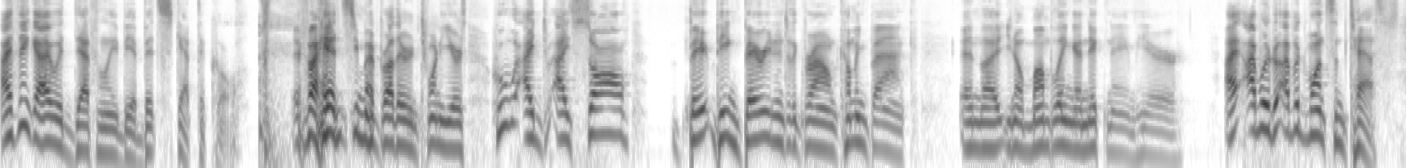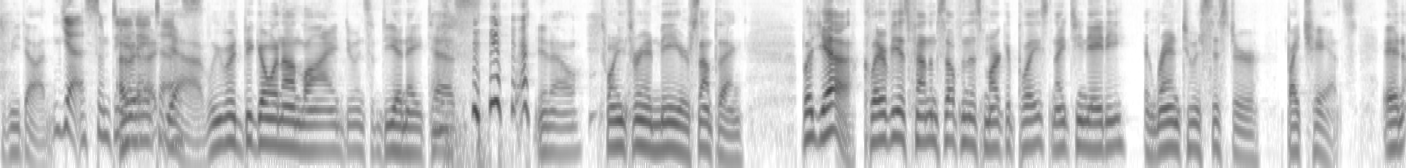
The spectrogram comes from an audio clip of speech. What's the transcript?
I think I would definitely be a bit skeptical if I hadn't seen my brother in 20 years, who I, I saw ba- being buried into the ground, coming back, and uh, you know mumbling a nickname here. I, I would I would want some tests to be done. Yeah, some I DNA uh, tests. Yeah, we would be going online doing some DNA tests, you know, 23andMe or something. But yeah, Clairvius found himself in this marketplace, 1980, and ran to his sister by chance. And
